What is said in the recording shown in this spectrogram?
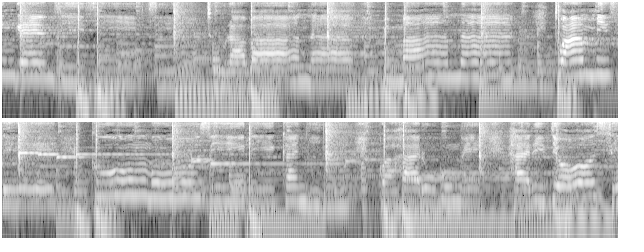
ingenzi z'isi turabana bimana twamize kumuzirikanyi kwa hari ubumwe hari byose.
